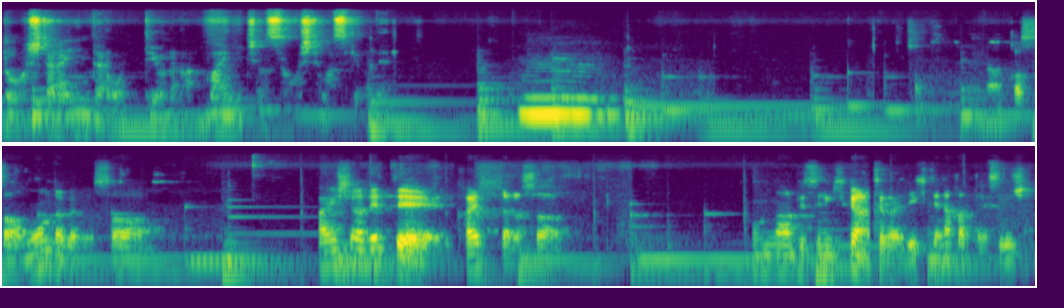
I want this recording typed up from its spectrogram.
どうしたらいいんだろうっていうような毎日を過ごしてますけどね。うん。なんかさ思うんだけどさ会社出て帰ったらさそんな別に機械の世界で生きてなかったりするじゃん。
